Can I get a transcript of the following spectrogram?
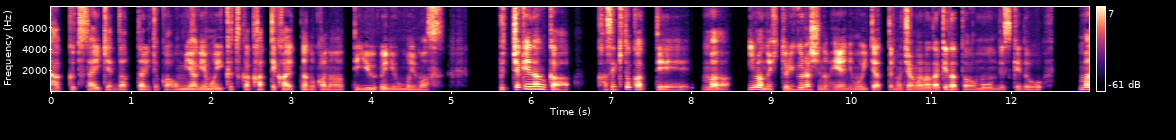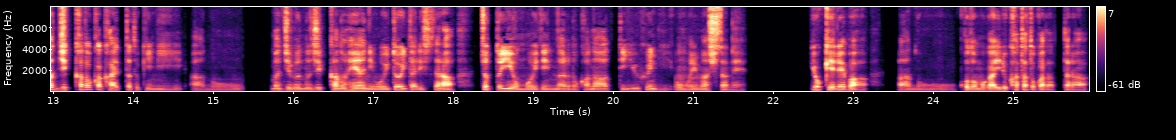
発掘体験だったりとか、お土産もいくつか買って帰ったのかなっていう風に思います。ぶっちゃけなんか、化石とかって、まあ、今の一人暮らしの部屋に置いてあっても邪魔なだけだとは思うんですけど、まあ、実家とか帰った時に、あの、まあ、自分の実家の部屋に置いといたりしたら、ちょっといい思い出になるのかなっていう風に思いましたね。良ければ、あの、子供がいる方とかだったら、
